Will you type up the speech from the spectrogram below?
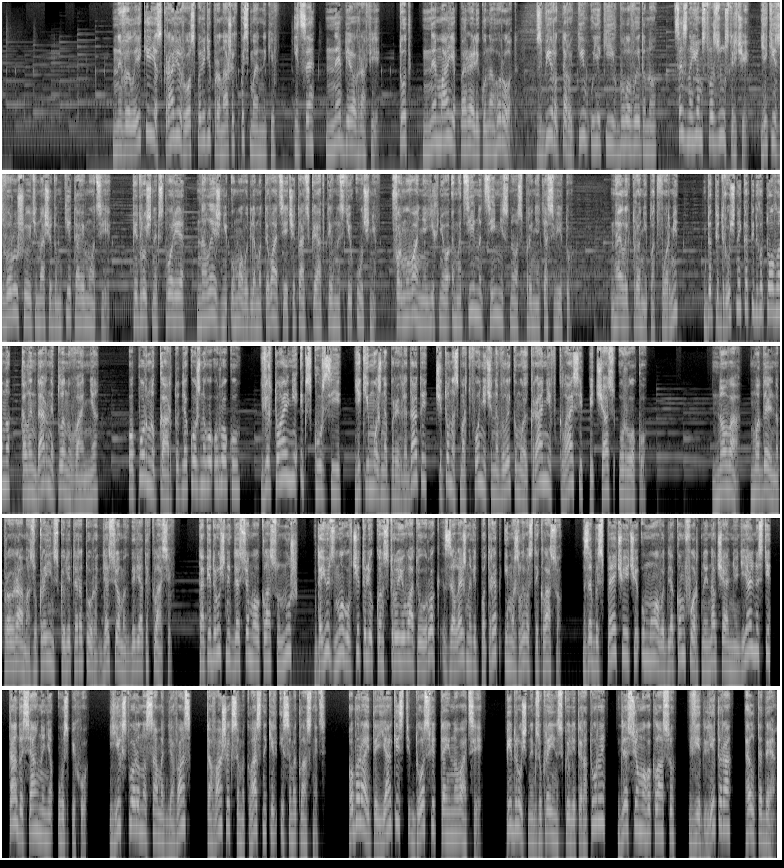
Невеликі яскраві розповіді про наших письменників, і це не біографії. Тут немає переліку нагород, збірок та років, у які їх було видано. Це знайомства зустрічі, які зворушують наші думки та емоції. Підручник створює належні умови для мотивації читацької активності учнів, формування їхнього емоційно ціннісного сприйняття світу. На електронній платформі до підручника підготовлено календарне планування, опорну карту для кожного уроку, віртуальні екскурсії, які можна переглядати чи то на смартфоні, чи на великому екрані в класі під час уроку. Нова модельна програма з української літератури для 7-9 класів та підручник для 7 класу НУШ дають змогу вчителю конструювати урок залежно від потреб і можливостей класу, забезпечуючи умови для комфортної навчальної діяльності та досягнення успіху. Їх створено саме для вас та ваших семикласників і семикласниць. Обирайте якість, досвід та інновації. Підручник з української літератури для 7 класу від літера ЛТД.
